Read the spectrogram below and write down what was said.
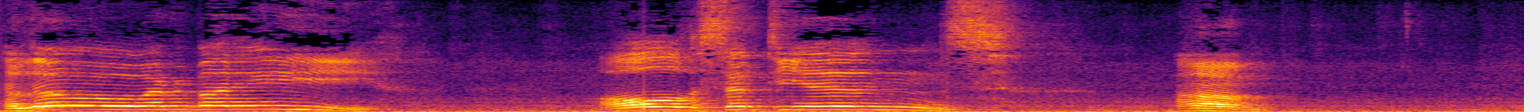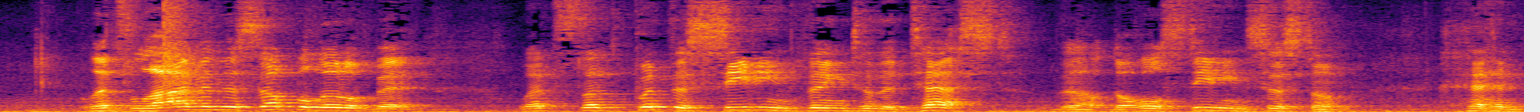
Hello, everybody! All the sentients! Um, let's liven this up a little bit. Let's let's put the seating thing to the test, the the whole seating system, and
